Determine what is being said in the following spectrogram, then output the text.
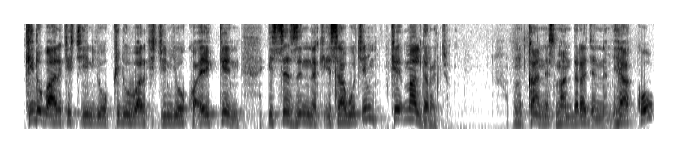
kidu baarikichiin yoo kidu baarikichiin yoo kwa eekkin isa zinna ki isaa wocim kee maal daraju mukaanis mandara jennaan yaakkoo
